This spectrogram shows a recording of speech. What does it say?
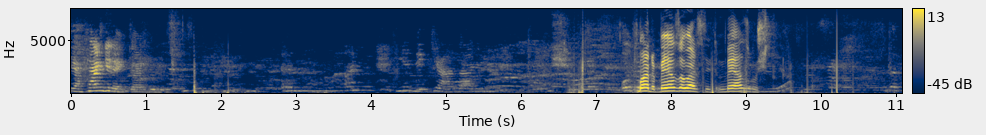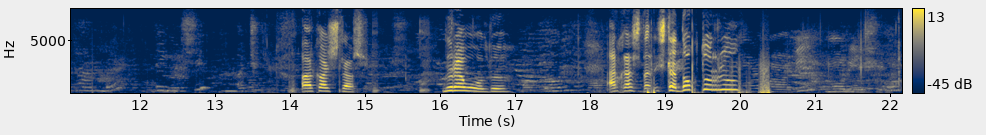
Ya hangi renkler görüyorsun? Bari beyaza verseydim. Beyazmıştı. Arkadaşlar grev oldu. Arkadaşlar işte doktorun Mor mavi, mor yeşil.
